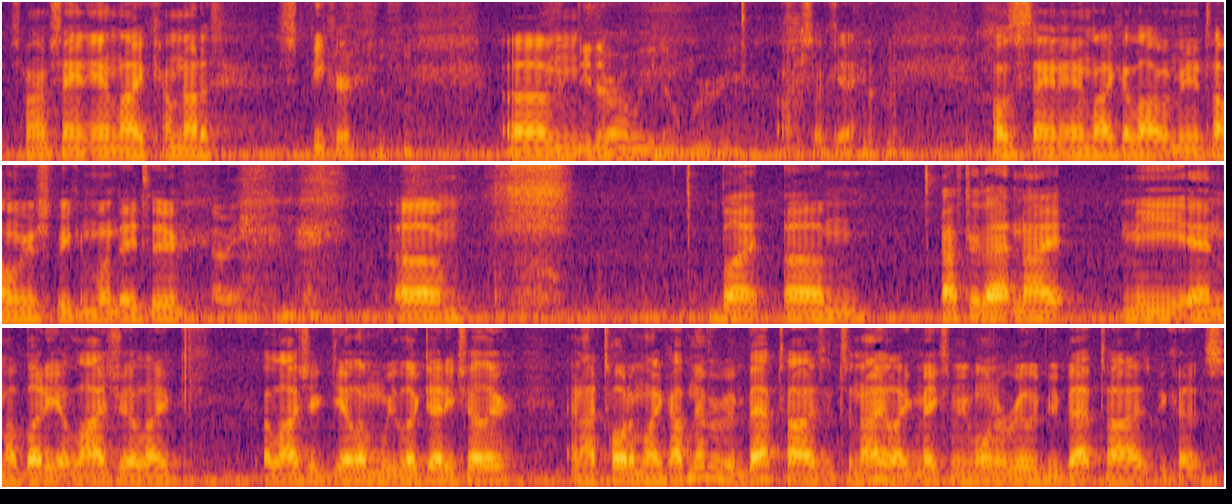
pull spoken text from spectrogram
that's what I'm saying and like I'm not a speaker. Um, Neither are we. Don't worry. oh, it's okay. I was saying and like a lot with me and Tom. We were speaking one day too. Um, but um, after that night, me and my buddy Elijah, like Elijah Gillum, we looked at each other, and I told him like I've never been baptized, and tonight like makes me want to really be baptized because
